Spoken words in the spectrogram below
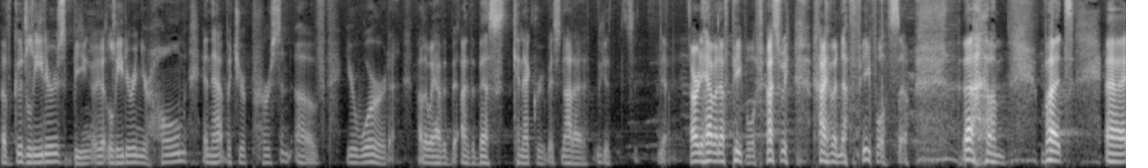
of good leaders, being a leader in your home and that, but you're a person of your word. By the way, I have, a, I have the best Connect group. It's not a it's, yeah. I already have enough people. Trust me, I have enough people. So, um, but uh,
